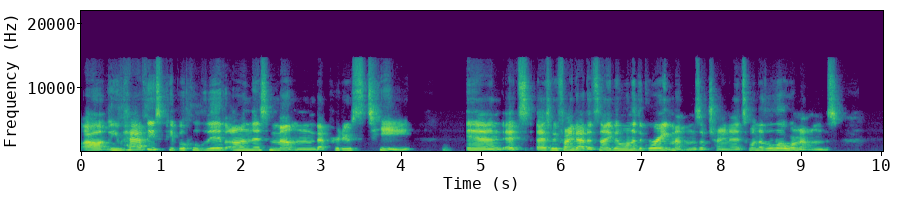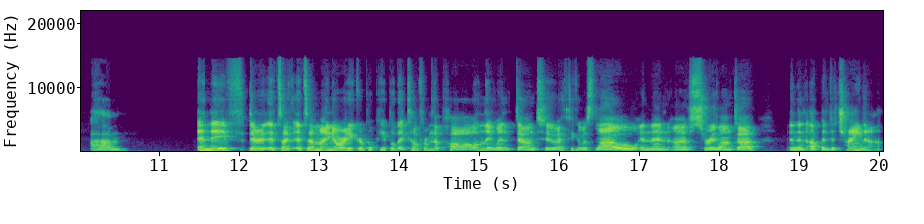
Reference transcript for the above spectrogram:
Uh, you have these people who live on this mountain that produce tea, and it's as we find out, it's not even one of the great mountains of China. It's one of the lower mountains. Um, and they've there it's like it's a minority group of people that come from Nepal, and they went down to I think it was Laos, and then uh, Sri Lanka, and then up into China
